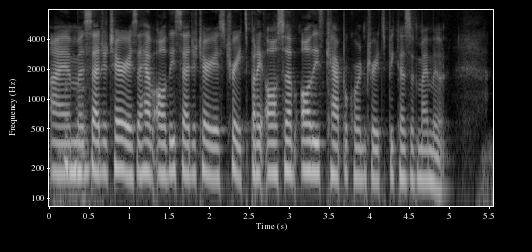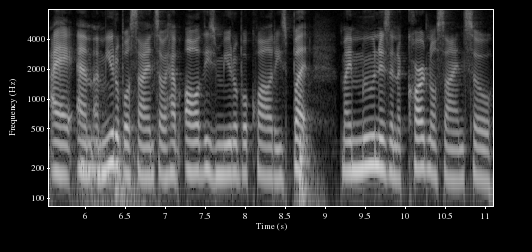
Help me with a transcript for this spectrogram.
I am a mm-hmm. Sagittarius. I have all these Sagittarius traits, but I also have all these Capricorn traits because of my moon. I am a mm-hmm. mutable sign, so I have all these mutable qualities. But my moon is in a cardinal sign, so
